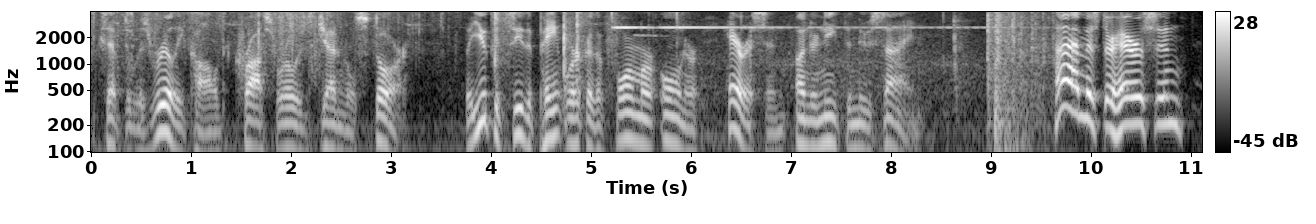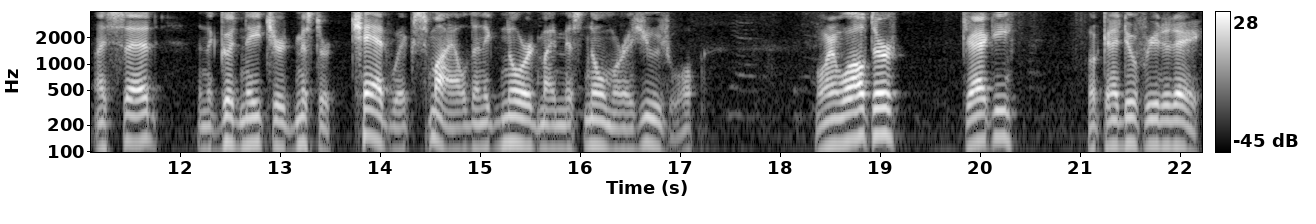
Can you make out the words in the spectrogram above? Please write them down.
except it was really called Crossroads General Store. But you could see the paintwork of the former owner, Harrison, underneath the new sign. Hi, Mr. Harrison, I said, and the good natured Mr. Chadwick smiled and ignored my misnomer as usual. Morning, Walter. Jackie, what can I do for you today?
